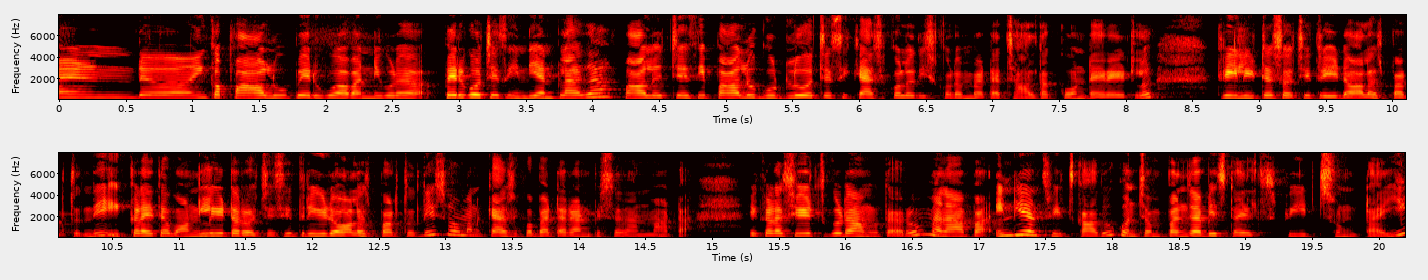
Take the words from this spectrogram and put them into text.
అండ్ ఇంకా పాలు పెరుగు అవన్నీ కూడా పెరుగు వచ్చేసి ఇండియన్ ప్లాజా పాలు వచ్చేసి పాలు గుడ్లు వచ్చేసి క్యాసికోలో తీసుకోవడం బెటర్. చాలా తక్కువ ఉంటాయి రేట్లు. త్రీ లీటర్స్ వచ్చి త్రీ డాలర్స్ పడుతుంది. ఇక్కడైతే వన్ లీటర్ వచ్చేసి త్రీ డాలర్స్ పడుతుంది. సో మనకి క్యాసికో బెటర్ అనిపిస్తుంది అనమాట ఇక్కడ స్వీట్స్ కూడా అమ్ముతారు. మన ఇండియన్ స్వీట్స్ కాదు కొంచెం పంజాబీ స్టైల్ స్వీట్స్ ఉంటాయి.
